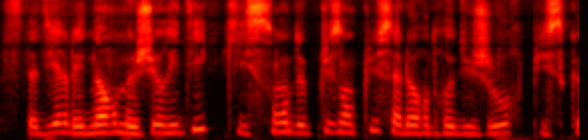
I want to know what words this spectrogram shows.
c'est-à-dire les normes juridiques qui sont de plus en plus à l'ordre du jour, puisque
